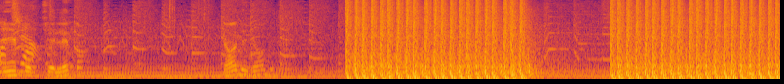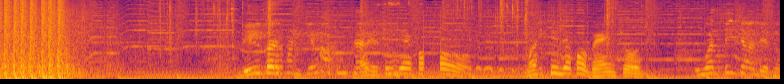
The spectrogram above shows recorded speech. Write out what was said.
અહીંયા! કોક છે લેતો. જવા દે જવા દે. દિલબર પણ કેવા ઉઠારે તું દેખો મસ્તી દેખો ભેણ ચોદ. ઊભા થઈ જા દે તો.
